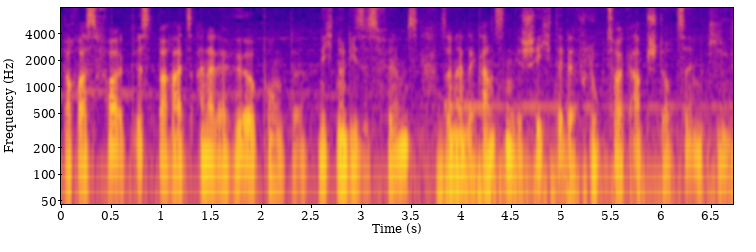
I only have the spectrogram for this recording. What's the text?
doch was folgt, ist bereits einer der Höhepunkte, nicht nur dieses Films, sondern der ganzen Geschichte der Flugzeugabstürze im Kino.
